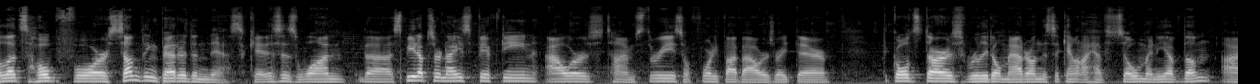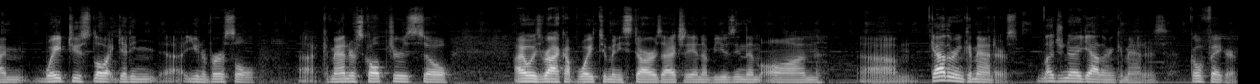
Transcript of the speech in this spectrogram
But let's hope for something better than this. Okay, this is one. The speed ups are nice, 15 hours times three, so 45 hours right there. The gold stars really don't matter on this account. I have so many of them. I'm way too slow at getting uh, universal uh, commander sculptures, so I always rack up way too many stars. I actually end up using them on um, gathering commanders, legendary gathering commanders. Go figure.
